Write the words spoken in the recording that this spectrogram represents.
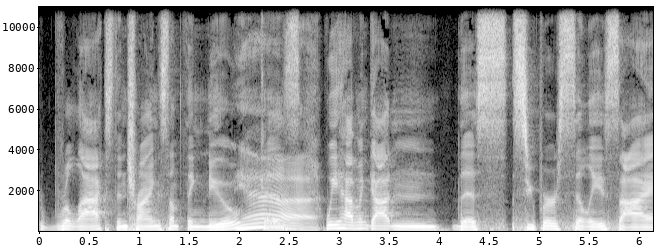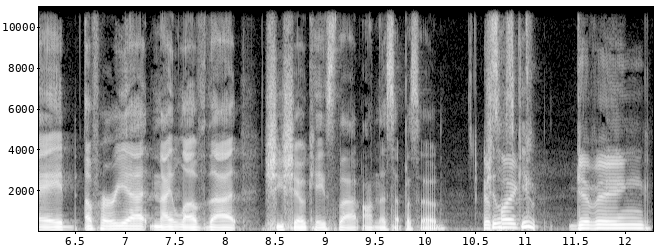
relaxed and trying something new. Yeah. we haven't gotten this super silly side of her yet, and I love that she showcased that on this episode. It's she looks like cute. giving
